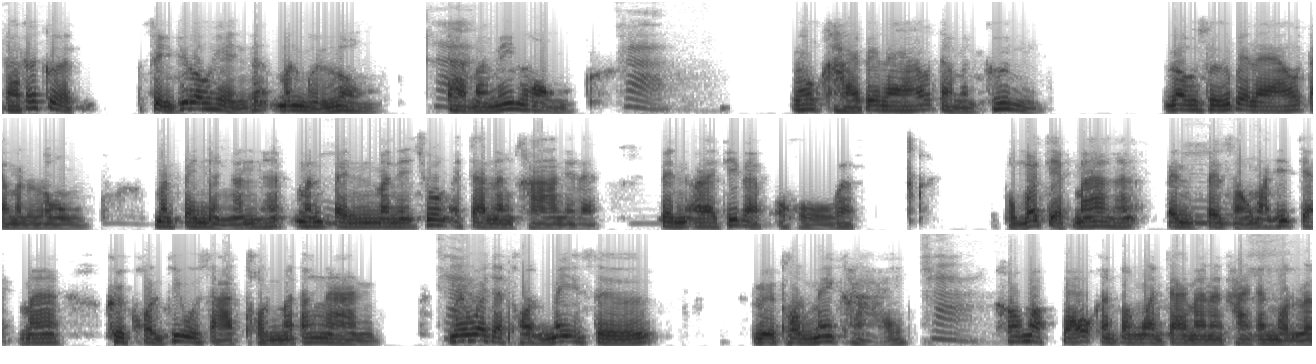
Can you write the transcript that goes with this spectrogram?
แต่ถ้าเกิดสิ่งที่เราเห็นเนี่ยมันเหมือนลง ค่ะแต่มันไม่ลง ค่ะ เราขายไปแล้วแต่มันขึ้น เราซื้อไปแล้วแต่มันลง มันเป็นอย่างนั้นฮะ มันเป็นมาในช่วงอาจารย์อังคารเนี่ยแหละ เป็นอะไรที่แบบโอ้โหแบบ ผมว่าเจ็บมากฮะ เป็นอืม เป็นสองวันที่เจ็บมาก คือคนที่อุตส่าห์ทนมาตั้งนาน ค่ไม่ว่าจะทนไม่ซื้อ หรือทนไม่ขาย ค่ะเขามาโป๊ะกันตรงวันใจายวันอังคารกันหมดเล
